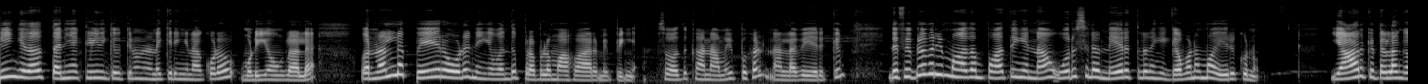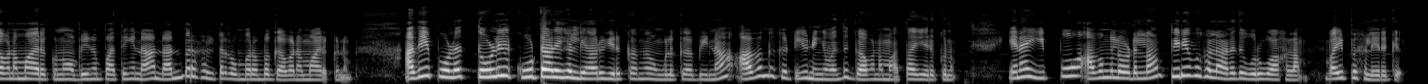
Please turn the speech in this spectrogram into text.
நீங்கள் ஏதாவது தனியாக கிளினிக் வைக்கணும்னு நினைக்கிறீங்கன்னா கூட முடியும் உங்களால். ஒரு நல்ல பேரோடு நீங்கள் வந்து பிரபலமாக ஆரம்பிப்பீங்க. ஸோ அதுக்கான அமைப்புகள் நல்லாவே இருக்குது இந்த பிப்ரவரி மாதம் பார்த்தீங்கன்னா ஒரு சில நேரத்தில் நீங்கள் கவனமாக இருக்கணும். யார்கிட்டலாம் கவனமாக இருக்கணும் அப்படின்னு பார்த்தீங்கன்னா நண்பர்கள்ட்ட ரொம்ப ரொம்ப கவனமாக இருக்கணும். அதே போல் தொழில் கூட்டாளிகள் யாரும் இருக்காங்க உங்களுக்கு அப்படின்னா அவங்கக்கிட்டேயும் நீங்கள் வந்து கவனமாக தான் இருக்கணும். ஏன்னா இப்போது அவங்களோடலாம் பிரிவுகளானது உருவாகலாம். வாய்ப்புகள் இருக்குது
